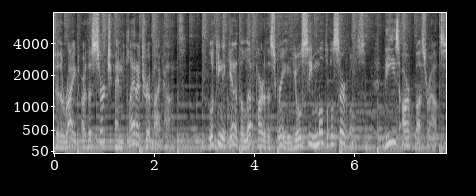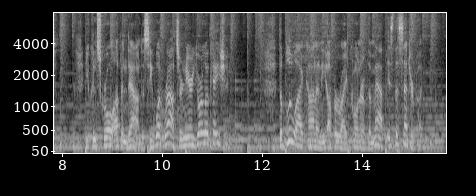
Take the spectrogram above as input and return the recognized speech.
To the right are the search and plan a trip icons. Looking again at the left part of the screen, you'll see multiple circles. These are bus routes. You can scroll up and down to see what routes are near your location. The blue icon in the upper right corner of the map is the center button.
